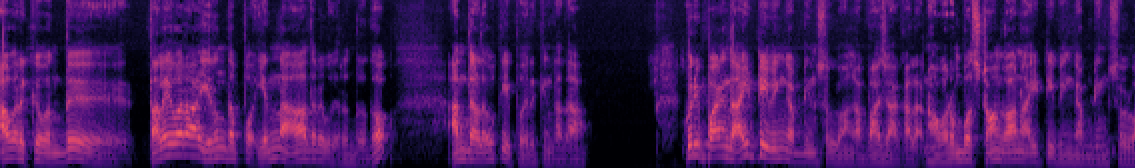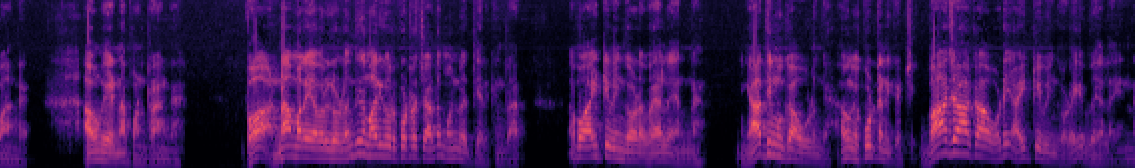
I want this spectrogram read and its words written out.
அவருக்கு வந்து தலைவராக இருந்தப்போ என்ன ஆதரவு இருந்ததோ அந்த அளவுக்கு இப்போ இருக்கின்றதா? குறிப்பாக இந்த ஐடி விங் அப்படின்னு சொல்லுவாங்க பாஜகவில் நான் ரொம்ப ஸ்ட்ராங்கான ஐடி விங் அப்படின்னு சொல்லுவாங்க. அவங்க என்ன பண்ணுறாங்க இப்போ அண்ணாமலை அவர்கள் வந்து இந்த மாதிரி ஒரு குற்றச்சாட்டை முன்வைத்தி இருக்கின்றார் அப்போ ஐடி விங்கோட வேலை என்ன? நீங்கள் அதிமுக விடுங்க. அவங்க கூட்டணி கட்சி. பாஜகவுடைய ஐடி விங்கோடைய வேலை என்ன?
